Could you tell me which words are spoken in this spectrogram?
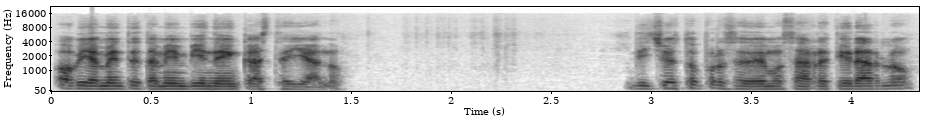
Obviamente también viene en castellano. Dicho esto, procedemos a retirarlo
